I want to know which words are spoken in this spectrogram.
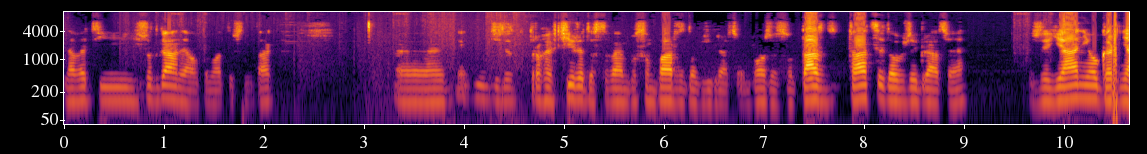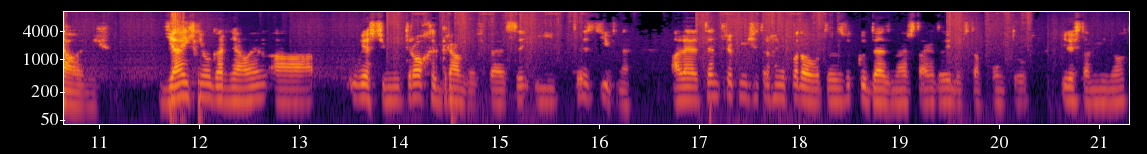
nawet i shotguny automatyczne, tak? E, jak widzicie, trochę w ciry dostawałem, bo są bardzo dobrzy gracze. Boże, są tacy dobrzy gracze, że ja nie ogarniałem ich. Ja ich nie ogarniałem, a uwierzcie mi, trochę gram w FPS-y i to jest dziwne. Ale ten tryb mi się trochę nie podobał, to jest zwykły deathmatch, tak, do ileś tam punktów, ileś tam minut.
